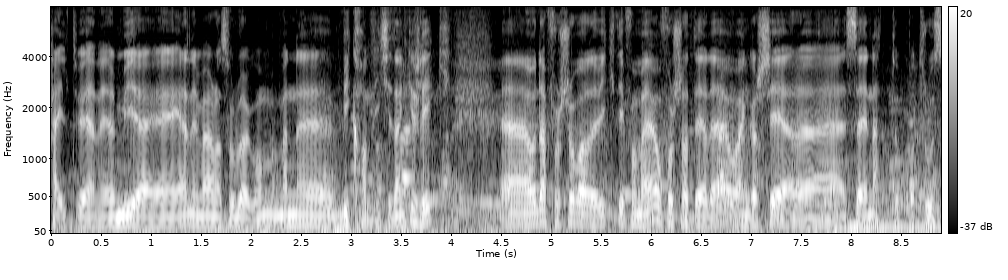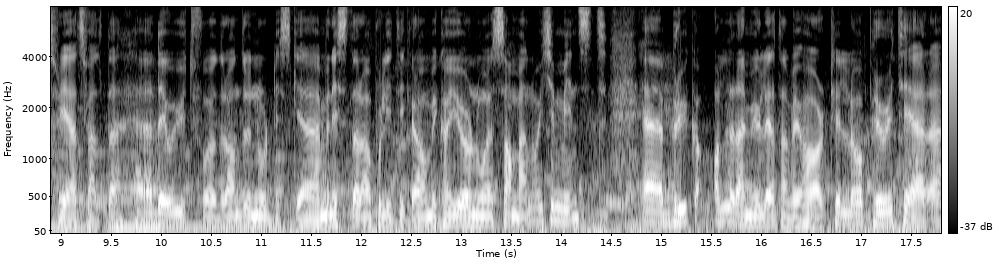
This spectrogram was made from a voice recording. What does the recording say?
helt uenig. Mye jeg er enig med Erna Solberg om, men eh, vi kan ikke tenke slik. Eh, og Derfor så var det viktig for meg, og fortsatt er det, å engasjere seg nettopp på trosfrihetsfeltet. Eh, det å utfordre andre nordiske ministre og politikere om vi kan gjøre noe sammen, og ikke minst eh, bruke alle de mulighetene vi har til å prioritere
